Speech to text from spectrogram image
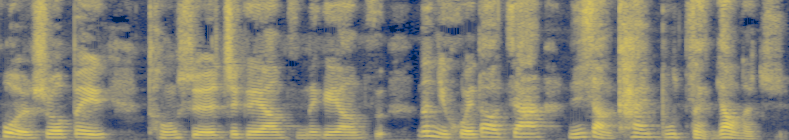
或者说被同学这个样子那个样子，那你回到家，你想开一部怎样的剧？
